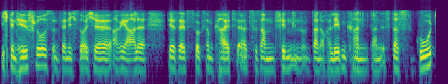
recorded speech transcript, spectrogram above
ich bin hilflos und wenn ich solche Areale der Selbstwirksamkeit äh, zusammenfinden und dann auch erleben kann, dann ist das gut.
